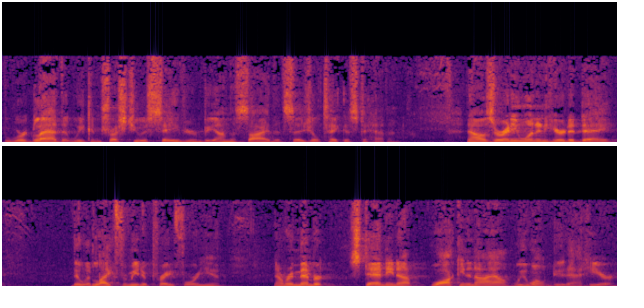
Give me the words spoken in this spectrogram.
But we're glad that we can trust you as Savior and be on the side that says you'll take us to heaven. Now, is there anyone in here today that would like for me to pray for you? Now, remember, standing up, walking an aisle, we won't do that here.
